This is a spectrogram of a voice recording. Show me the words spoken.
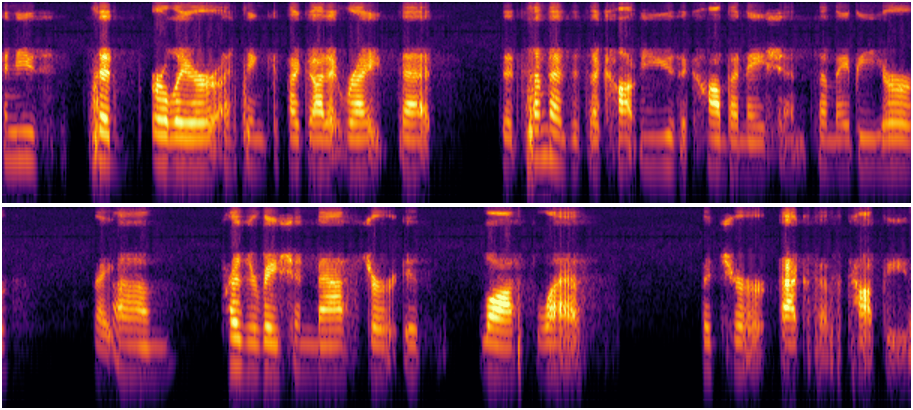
And you said earlier, I think if I got it right, that that sometimes it's a com you use a combination. So maybe your right. um, preservation master is lossless, but your access copies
